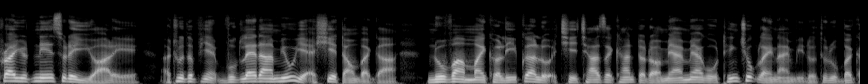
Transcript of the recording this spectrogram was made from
Prayutne ဆိုတဲ့ရွာတွေအထူးသဖြင့် Vugleda မြို့ရဲ့အရှေ့တောင်ဘက်က Nova Mykolivka လို့အခြေချစခန်းတော်တော်များများကိုထိန်းချုပ်လိုက်နိုင်ပြီလို့သူတို့ဘက်က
